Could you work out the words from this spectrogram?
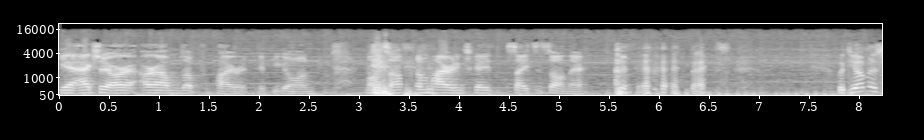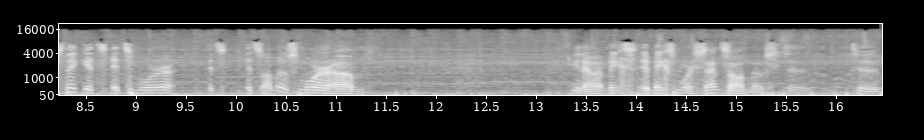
Yeah, actually, our our album's up for pirate. If you go on on some, some pirating sites, it's on there. nice. But do you almost think it's it's more it's it's almost more um you know it makes it makes more sense almost to to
